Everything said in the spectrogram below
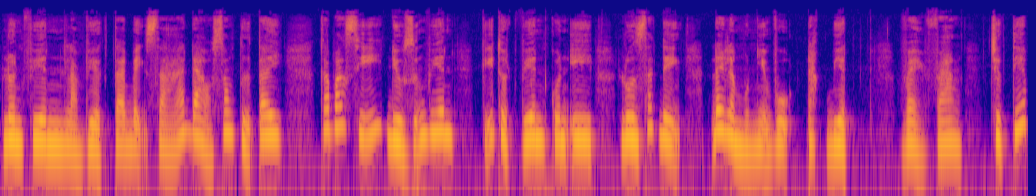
Luân phiên làm việc tại bệnh xá đảo Song Tử Tây, các bác sĩ, điều dưỡng viên, kỹ thuật viên quân y luôn xác định đây là một nhiệm vụ đặc biệt, vẻ vang, trực tiếp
